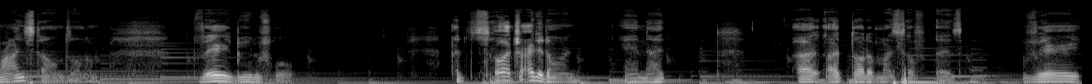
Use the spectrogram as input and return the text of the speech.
rhinestones on them. Very beautiful. I, so I tried it on, and I, I, I thought of myself as very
